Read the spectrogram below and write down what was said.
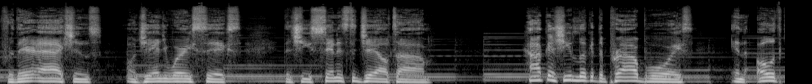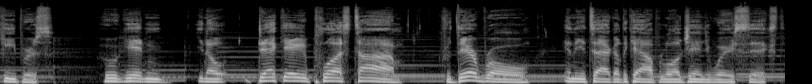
for their actions on January 6th that she's sentenced to jail time? How can she look at the Proud Boys and Oath Keepers who are getting, you know, decade plus time for their role in the attack of the Capitol on January 6th.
